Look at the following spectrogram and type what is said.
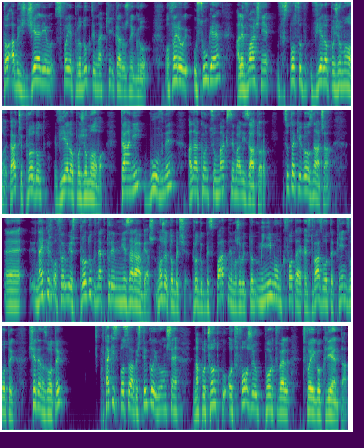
to, abyś dzielił swoje produkty na kilka różnych grup. Oferuj usługę, ale właśnie w sposób wielopoziomowy, tak? Czy produkt wielopoziomowo. Tani, główny, a na końcu maksymalizator. Co takiego oznacza? E, najpierw oferujesz produkt, na którym nie zarabiasz. Może to być produkt bezpłatny, może być to minimum kwota jakaś 2 zł, 5 zł, 7 zł. W taki sposób, abyś tylko i wyłącznie na początku otworzył portfel Twojego klienta.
